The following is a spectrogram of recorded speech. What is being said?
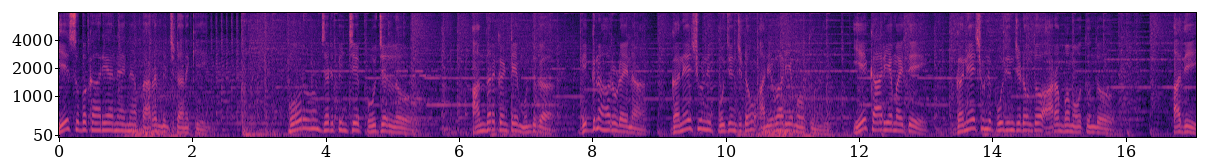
ఏ శుభకార్యాన్నైనా ప్రారంభించడానికి పూర్వం జరిపించే పూజల్లో అందరికంటే ముందుగా విఘ్నహరుడైన గణేశుణ్ణి పూజించడం అనివార్యమవుతుంది. ఏ కార్యమైతే గణేశుణ్ణి పూజించడంతో ఆరంభమవుతుందో అది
